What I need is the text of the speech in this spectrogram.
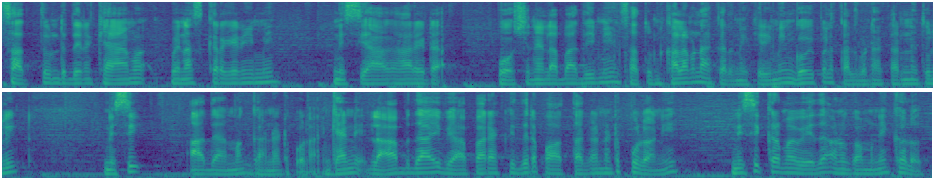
සත්තුන්ට දෙන කෑම වෙනස් කරගැනීමේ නිසිආකාරයට පෝෂණය ලබාදීමෙන් සතුන් කළමන කරන කිරීමෙන් ගොයිපල කල්බන කරන තුළින් නිසි ආදායමක් ගන්නට පුලන් ගැන ලාබදායි ව්‍යාපාරයක් විදිර පවත්තා ගන්නට පුලනි නිසි ක්‍රම වේද අනුගමනය කළොත්.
